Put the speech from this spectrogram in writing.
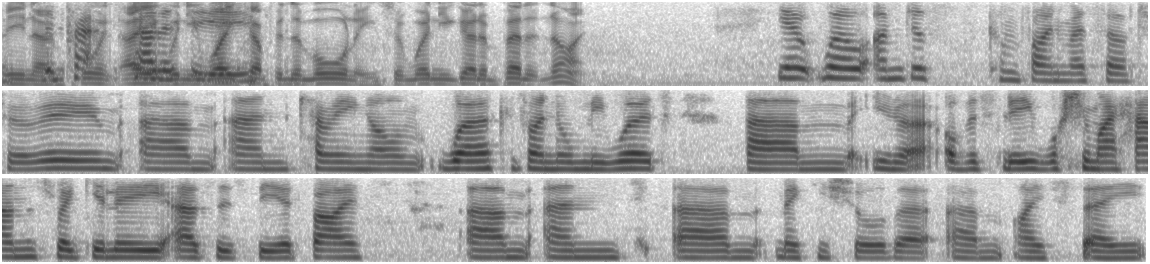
you know point A when you wake up in the morning to when you go to bed at night. Yeah, well, I'm just confining myself to a room um, and carrying on work as I normally would. um, you know, obviously washing my hands regularly, as is the advice, um, and um, making sure that um, I stay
